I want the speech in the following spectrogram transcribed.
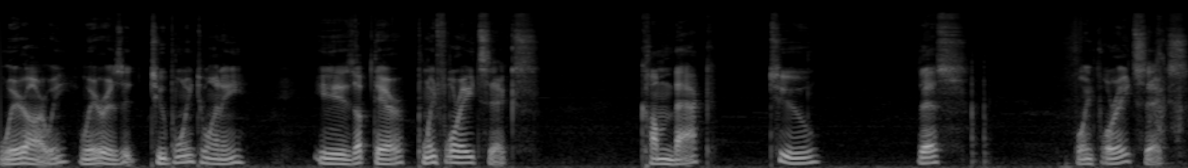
Where are we? Where is it? 2.20 is up there, 0.486. Come back to this 0.486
